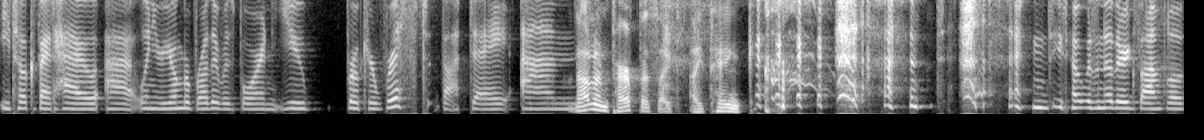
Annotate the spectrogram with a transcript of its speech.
you talk about how uh, when your younger brother was born, you broke your wrist that day and Not on purpose, I, I think. and, and you know it was another example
